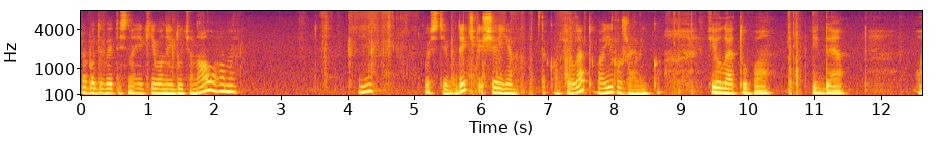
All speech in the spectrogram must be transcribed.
Треба дивитись, на які вони йдуть аналогами. І ось ці водички ще є. Така фіолетова і рожевенька. Фіолетова йде а,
